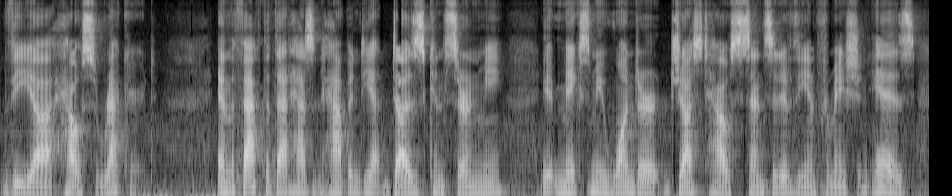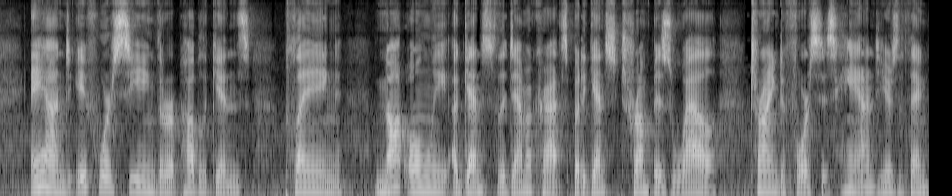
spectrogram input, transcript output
the uh, House record. And the fact that that hasn't happened yet does concern me. It makes me wonder just how sensitive the information is, and if we're seeing the Republicans playing not only against the Democrats, but against Trump as well, trying to force his hand. Here's the thing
